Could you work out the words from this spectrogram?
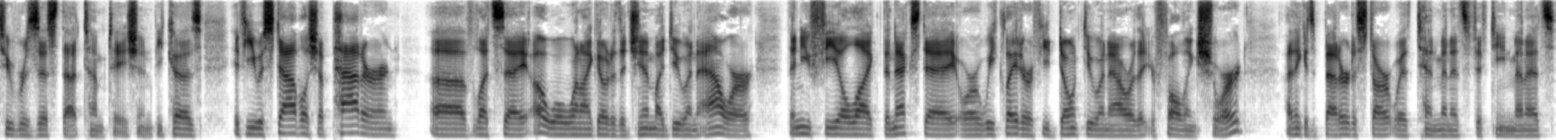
to resist that temptation. Because if you establish a pattern of let's say, oh, well, when I go to the gym, I do an hour, then you feel like the next day or a week later, if you don't do an hour, that you're falling short. I think it's better to start with 10 minutes, 15 minutes,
